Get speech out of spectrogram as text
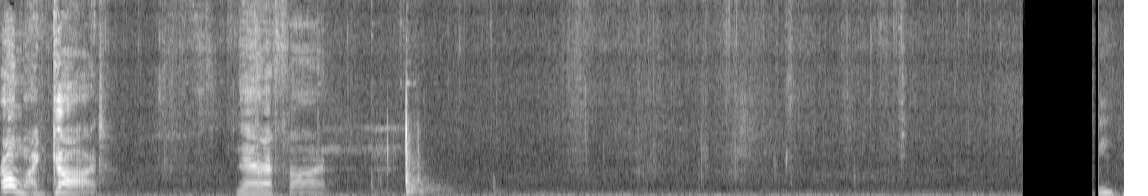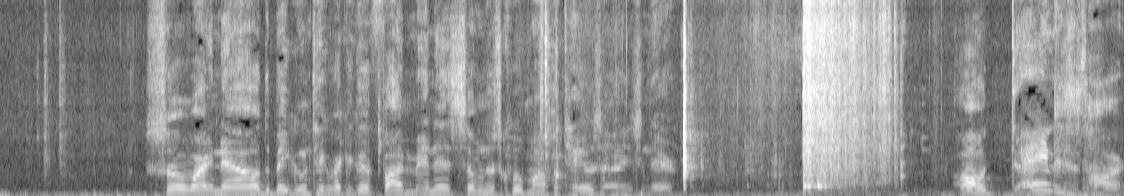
Oh my god! Nah, fine. So right now, the bacon will take like a good five minutes, so I'm just gonna put my potatoes and onions in there. Oh dang, this is hot.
